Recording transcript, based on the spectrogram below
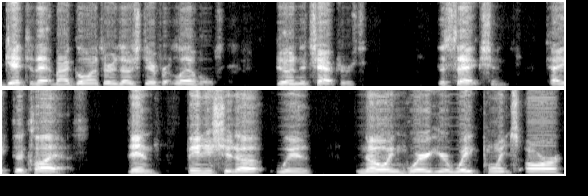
get to that by going through those different levels, doing the chapters, the section, take the class, then finish it up with knowing where your weak points are.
